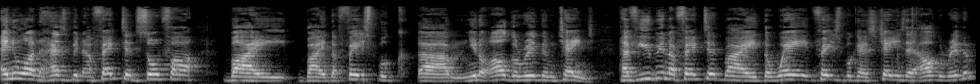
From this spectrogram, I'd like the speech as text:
anyone has been affected so far by by the Facebook um, you know algorithm change. Have you been affected by the way Facebook has changed their algorithm?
